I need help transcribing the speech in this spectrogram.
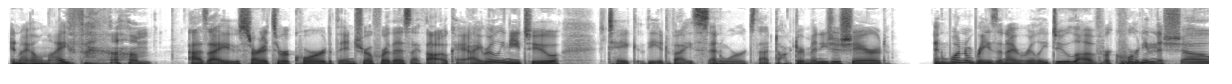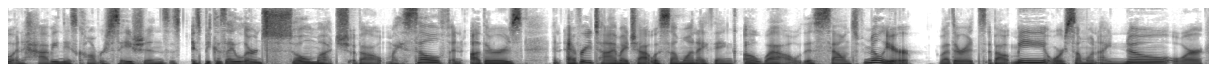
in my own life. um, as I started to record the intro for this, I thought, okay, I really need to take the advice and words that Dr. Minnie just shared and one reason I really do love recording the show and having these conversations is, is, because I learn so much about myself and others. And every time I chat with someone, I think, oh, wow, this sounds familiar, whether it's about me or someone I know or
